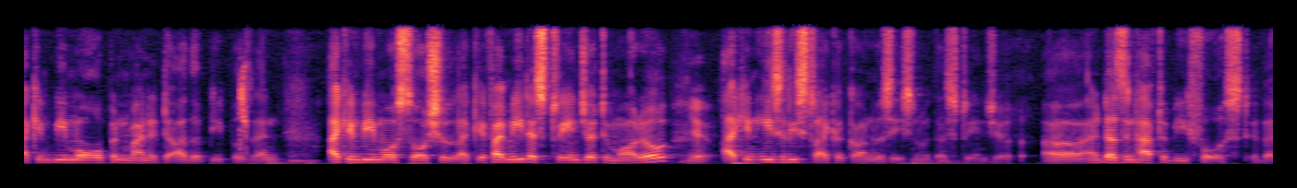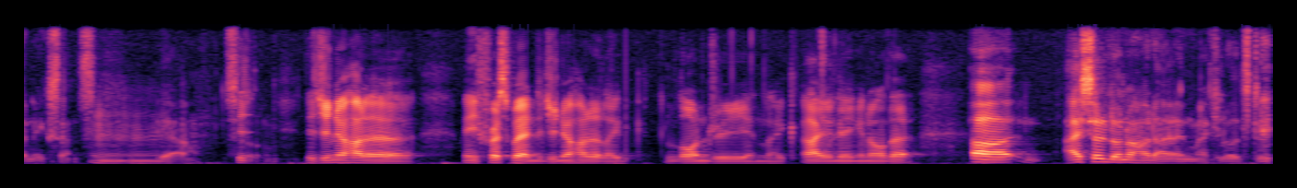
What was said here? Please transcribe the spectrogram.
I can be more open minded to other people, and Mhm. I can be more social. Like if I meet a stranger tomorrow, Yeah. I can easily strike a conversation with that stranger, uh, and it doesn't have to be forced, if that makes sense. Mm-mm. Yeah. So Did, did you know how to when you first went? Did you know how to like laundry and like ironing and all that? Uh, I still don't know how to iron my clothes. Too.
